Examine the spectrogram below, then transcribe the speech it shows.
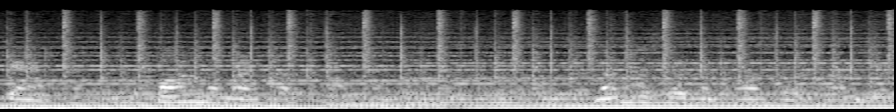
again, from the bottom of my heart, none of this would have been possible without you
